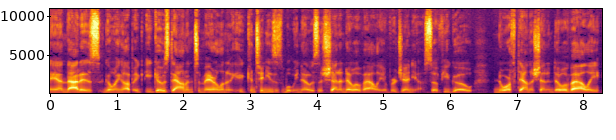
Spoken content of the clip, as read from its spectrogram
and that is going up. It, it goes down into Maryland. It, it, continues as what we know as the Shenandoah Valley of Virginia. So if you go north down the Shenandoah Valley,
